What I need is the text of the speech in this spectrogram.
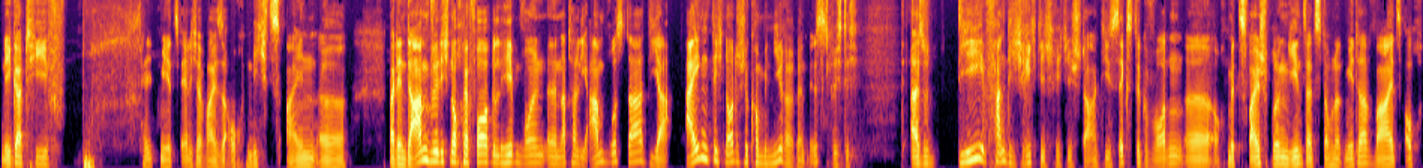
negativ fällt mir jetzt ehrlicherweise auch nichts ein. Äh, bei den Damen würde ich noch hervorheben wollen, äh, Nathalie Armbrust da, die ja eigentlich nordische Kombiniererin ist. Richtig. Also die fand ich richtig, richtig stark. Die ist Sechste geworden, äh, auch mit zwei Sprüngen jenseits der 100 Meter, war jetzt auch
